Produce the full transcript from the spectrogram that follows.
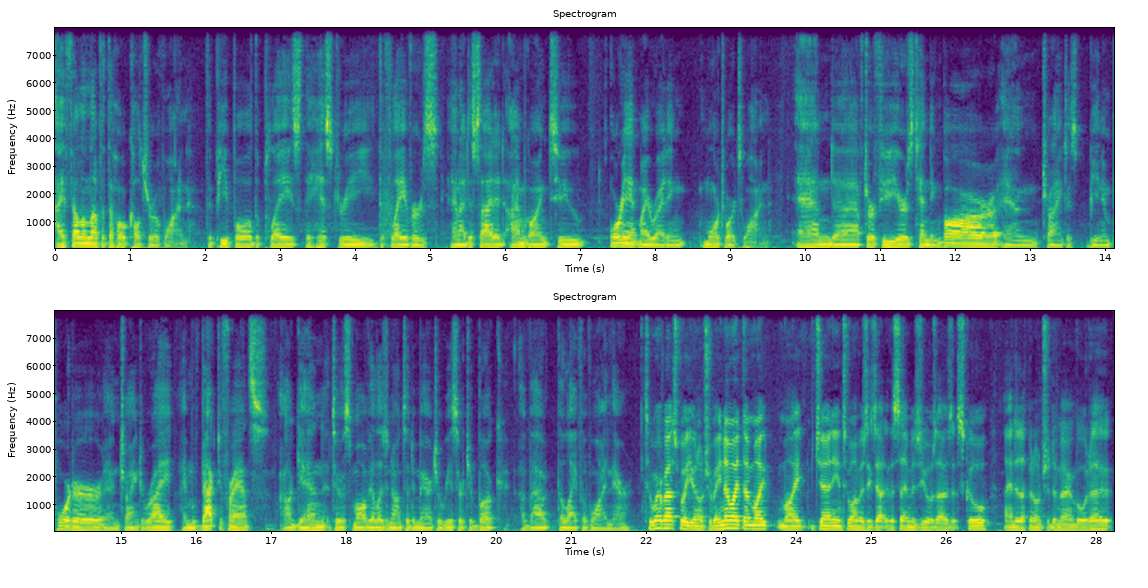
I fell in love with the whole culture of wine. The people, the place, the history, the flavors, and I decided I'm going to orient my writing more towards wine. And uh, after a few years tending bar and trying to be an importer and trying to write, I moved back to France, again to a small village in Entre-Deux-Mers to research a book about the life of wine there. So whereabouts were you in Entre? You know, I, that my my journey into wine was exactly the same as yours. I was at school. I ended up in Entre-Deux-Mers in Bordeaux,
